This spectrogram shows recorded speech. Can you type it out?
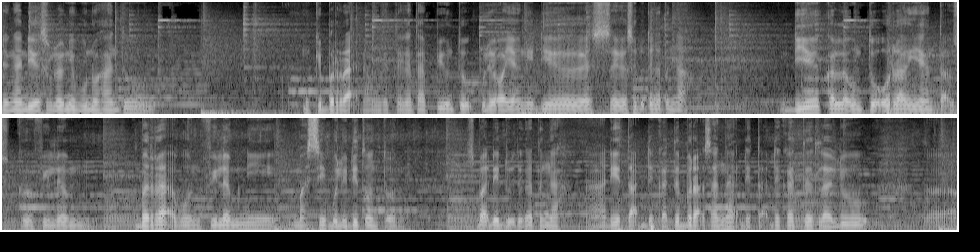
dengan dia sebelum ni bunuhan tu mungkin berat orang katakan tapi untuk kulit wayang ni dia saya rasa duduk tengah-tengah. Dia kalau untuk orang yang tak suka filem berat pun filem ni masih boleh ditonton. Sebab dia duduk tengah-tengah. Ha, dia tak ada kata berat sangat, dia tak ada kata terlalu uh,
